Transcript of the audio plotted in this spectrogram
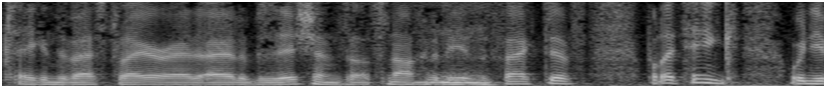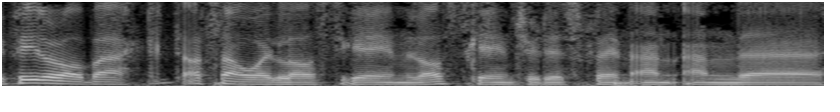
taking the best player out, out of position, so it's not going to be as effective. But I think when you peel it all back, that's not why they lost the game. They lost the game through discipline, and and uh,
